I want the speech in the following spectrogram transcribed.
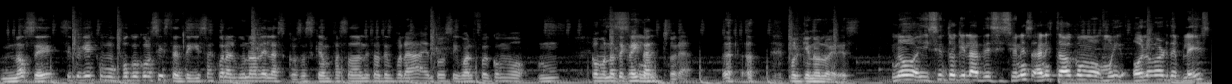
no sé, siento que es como un poco consistente quizás con algunas de las cosas que han pasado en esta temporada, entonces igual fue como, mm, como no te creí Sí. tan chora, porque no lo eres. No, y siento que las decisiones han estado como muy all over the place.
